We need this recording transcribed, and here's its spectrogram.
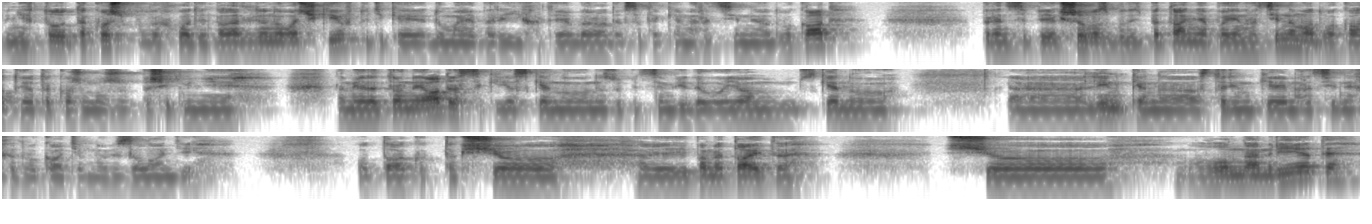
в них то також виходить. Але для новачків, хто тільки думає переїхати, я би радив все-таки імміграційний адвокат. В принципі, якщо у вас будуть питання по імміграційному адвокату, я також можу пишіть мені на мій електронний адрес, який я скину внизу під цим відео. Я вам скину е, лінки на сторінки імміграційних адвокатів в Новій Зеландії. Отак от. Так що е, і пам'ятайте, що головне мріяти,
